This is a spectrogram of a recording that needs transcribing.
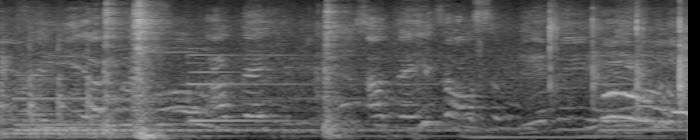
Yeah. I thank you. I thank you. He's awesome. Yes, he is.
